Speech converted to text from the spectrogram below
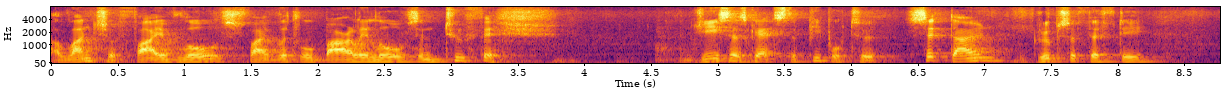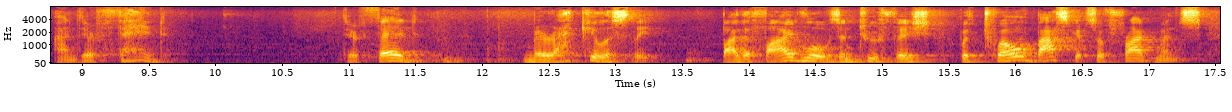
a lunch of five loaves, five little barley loaves, and two fish. And Jesus gets the people to sit down, groups of 50, and they're fed. They're fed miraculously by the five loaves and two fish, with twelve baskets of fragments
